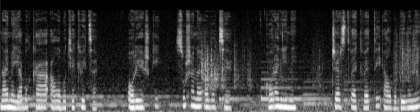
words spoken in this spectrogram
najmä jablká alebo tekvice, oriešky, sušené ovocie, koreniny, čerstvé kvety alebo byliny,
